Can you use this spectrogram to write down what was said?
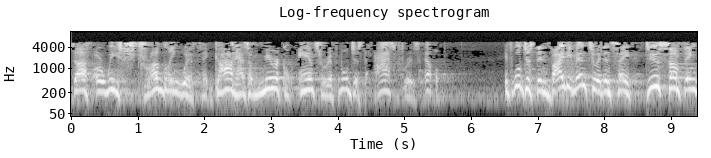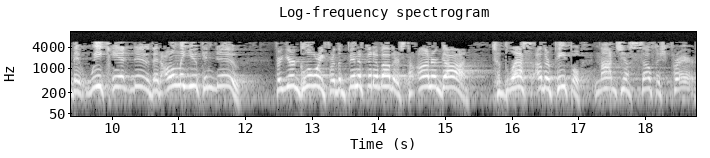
stuff are we struggling with that God has a miracle answer if we'll just ask for His help? If we'll just invite Him into it and say, do something that we can't do, that only you can do, for your glory, for the benefit of others, to honor God, to bless other people, not just selfish prayers.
